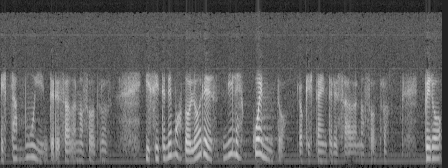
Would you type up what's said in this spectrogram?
Está muy interesado en nosotros. Y si tenemos dolores, ni les cuento lo que está interesado en nosotros. Pero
